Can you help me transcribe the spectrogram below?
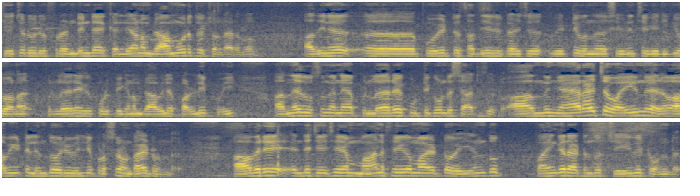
ചേച്ചിയുടെ ഒരു ഫ്രണ്ടിന്റെ കല്യാണം രാമൂരത്ത് വെച്ചുണ്ടായിരുന്നു. അതിന് പോയിട്ട് സദ്യയൊക്കെ കഴിച്ച് വീട്ടിൽ വന്ന് ക്ഷീണിച്ചൊക്കെ ഇരിക്കുവാണ്. പിള്ളേരെയൊക്കെ കുളിപ്പിക്കണം. രാവിലെ പള്ളിയിൽ പോയി. അന്നേ ദിവസം തന്നെ ആ പിള്ളേരെ കൂട്ടിക്കൊണ്ട് സ്റ്റാറ്റസ് ഇട്ടു. അന്ന് ഞായറാഴ്ച വൈകുന്നേരം ആ വീട്ടിൽ എന്തോ ഒരു വലിയ പ്രശ്നം ഉണ്ടായിട്ടുണ്ട്. അവർ എന്റെ ചേച്ചിയെ മാനസികമായിട്ടോ എന്തോ ഭയങ്കരമായിട്ട് എന്തോ ചെയ്തിട്ടുണ്ട്.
